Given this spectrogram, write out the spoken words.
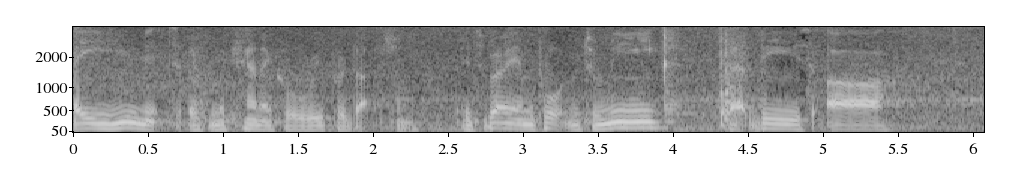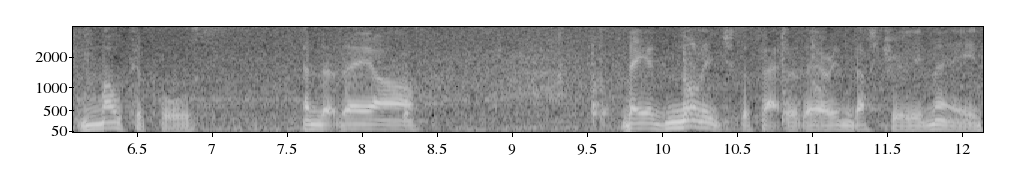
a unit of mechanical reproduction. It's very important to me that these are multiples and that they are they acknowledge the fact that they're industrially made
